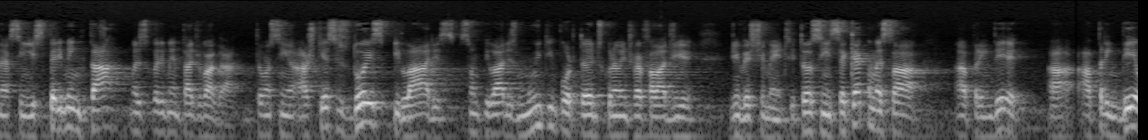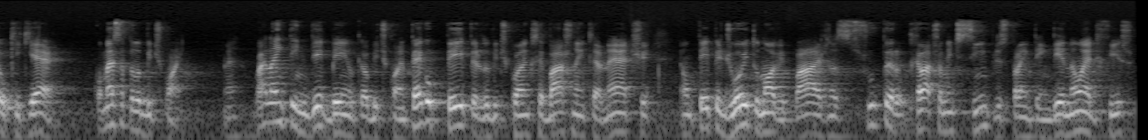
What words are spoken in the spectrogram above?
Né? Assim, experimentar, mas experimentar devagar. Então, assim, acho que esses dois pilares são pilares muito importantes quando a gente vai falar de, de investimentos. Então, assim, você quer começar a aprender, a, a aprender o que, que é, Começa pelo Bitcoin. Né? Vai lá entender bem o que é o Bitcoin. Pega o paper do Bitcoin que você baixa na internet. É um paper de 8, 9 páginas, super, relativamente simples para entender, não é difícil.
